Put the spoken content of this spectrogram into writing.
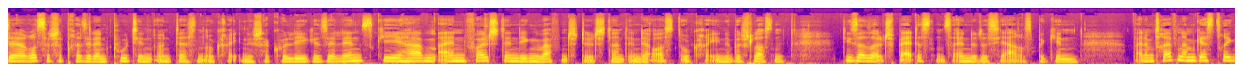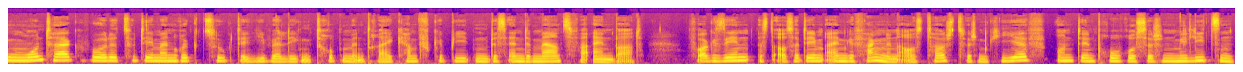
Der russische Präsident Putin und dessen ukrainischer Kollege Zelensky haben einen vollständigen Waffenstillstand in der Ostukraine beschlossen. Dieser soll spätestens Ende des Jahres beginnen. Bei einem Treffen am gestrigen Montag wurde zudem ein Rückzug der jeweiligen Truppen in drei Kampfgebieten bis Ende März vereinbart. Vorgesehen ist außerdem ein Gefangenenaustausch zwischen Kiew und den prorussischen Milizen.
